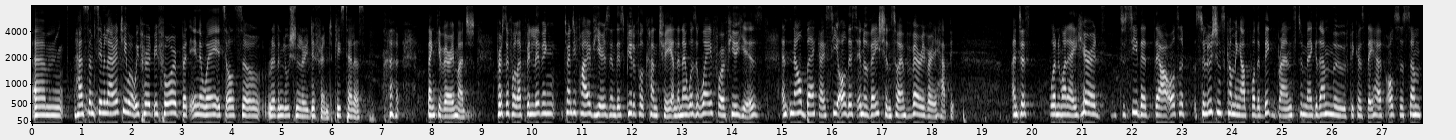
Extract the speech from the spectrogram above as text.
um, has some similarity what we've heard before but in a way it's also revolutionarily different please tell us Thank you very much. First of all, I've been living 25 years in this beautiful country, and then I was away for a few years, and now back I see all this innovation, so I'm very, very happy. And just when, when I hear it, to see that there are also solutions coming up for the big brands to make them move, because they have also some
